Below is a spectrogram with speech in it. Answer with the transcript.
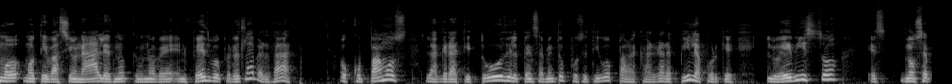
motivacionales, ¿no? Que uno ve en Facebook, pero es la verdad ocupamos la gratitud y el pensamiento positivo para cargar pila, porque lo he visto, es, no sé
